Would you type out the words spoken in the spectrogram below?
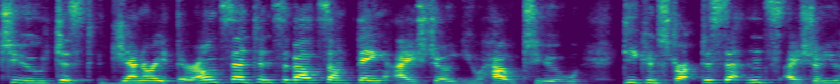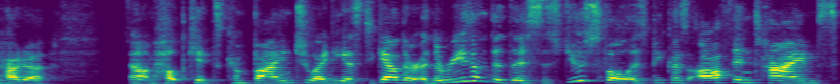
to just generate their own sentence about something. I show you how to deconstruct a sentence. I show you how to um, help kids combine two ideas together. And the reason that this is useful is because oftentimes,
